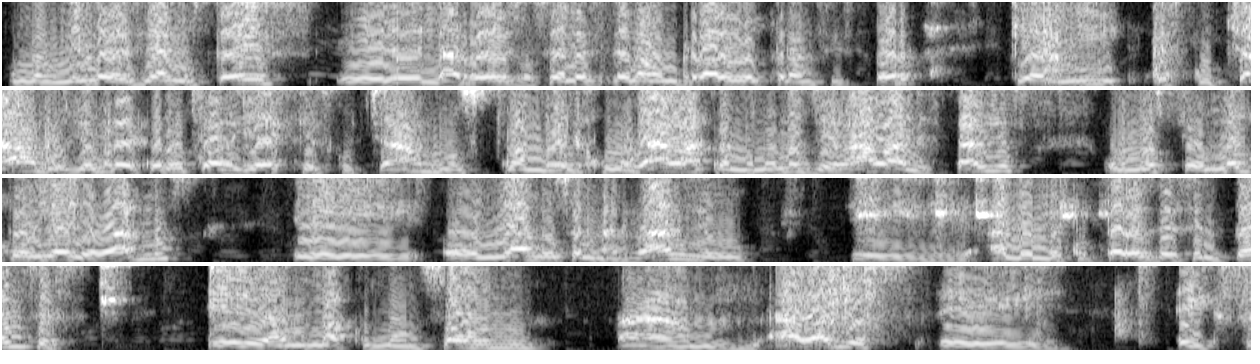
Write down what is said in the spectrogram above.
como bien lo decían ustedes, eh, las redes sociales era un radio transistor que allí escuchábamos, yo me recuerdo todavía que escuchábamos cuando él jugaba, cuando no nos llevaba al estadio o no, no podía llevarnos, eh, oíamos en la radio eh, a los locutores de ese entonces, eh, a un Macu Monzón, a varios eh, ex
